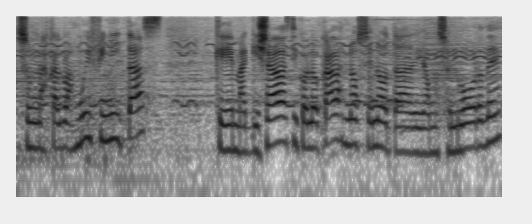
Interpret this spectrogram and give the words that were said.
son unas calvas muy finitas que maquilladas y colocadas no se nota, digamos, el borde.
